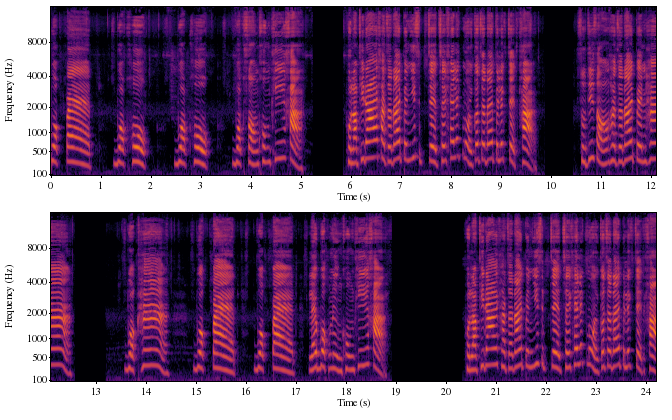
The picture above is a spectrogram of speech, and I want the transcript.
บวกแปดบวกหกบวกหกบวกสองคงที่ค่ะ ผลลัพธ์ที่ได้ค่ะจะได้เป็นยี่สิบเจ็ดใช้แค่เลขหน่วยก็จะได้เป็นเลขเจ็ดค่ะ สูตรที่สองค่ะจะได้เป็นห้าบวกห้า บวกแปดบวกแปดและบวกหนึ่งคงที่ค่ะ ผลลัพธ์ที่ได้ค่ะจะได้เป็น 27 ใช้แค่เลขหน่วยก็จะได้เป็นเลข 7 ค่ะ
